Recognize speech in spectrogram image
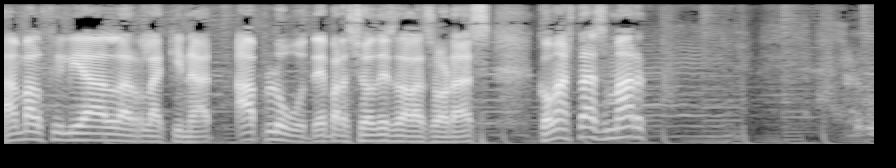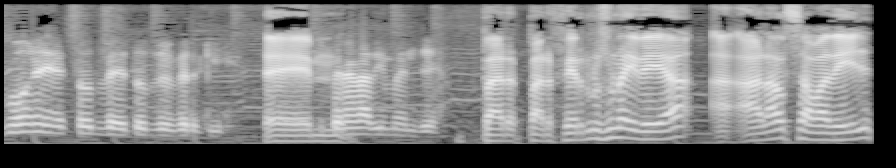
amb el filial Arlequinat. Ha plogut, eh, per això, des d'aleshores. Com estàs, Marc? Bones, tot bé, tot bé per aquí. Eh, Esperant a diumenge. per, per fer-nos una idea, ara el Sabadell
